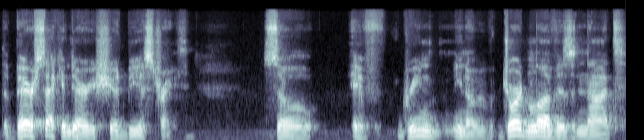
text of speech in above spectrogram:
the bear secondary should be a strength. So if Green, you know, Jordan Love is not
